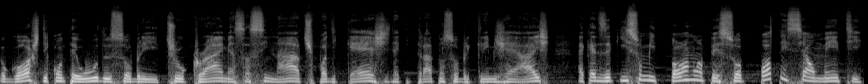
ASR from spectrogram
eu gosto de conteúdos sobre true crime, assassinatos, podcasts né, que tratam sobre crimes reais, aí quer dizer que isso me torna uma pessoa potencialmente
